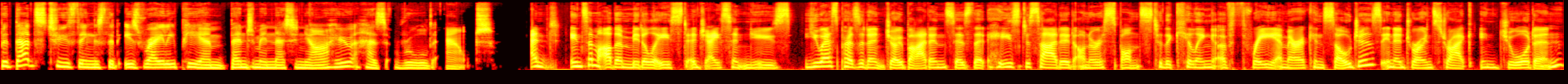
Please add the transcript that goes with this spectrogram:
But that's two things that Israeli PM Benjamin Netanyahu has ruled out. And in some other Middle East adjacent news, US President Joe Biden says that he's decided on a response to the killing of three American soldiers in a drone strike in Jordan.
